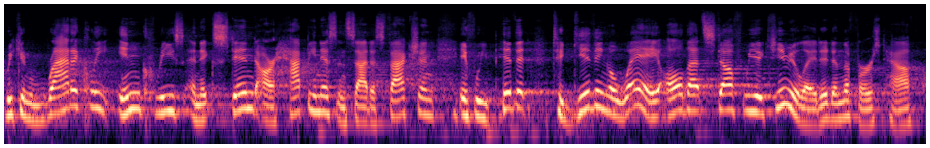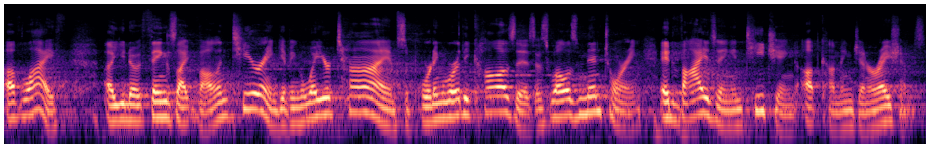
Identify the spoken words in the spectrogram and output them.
we can radically increase and extend our happiness and satisfaction if we pivot to giving away all that stuff we accumulated in the first half of life. Uh, you know, things like volunteering, giving away your time, supporting worthy causes, as well as mentoring, advising, and teaching upcoming generations.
